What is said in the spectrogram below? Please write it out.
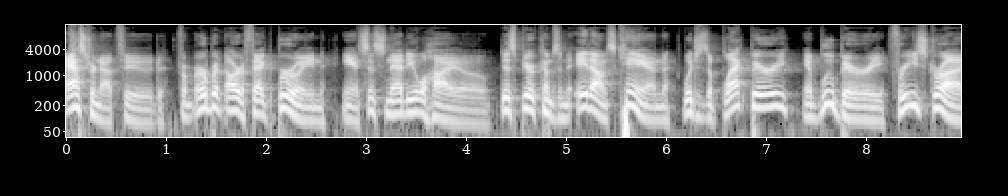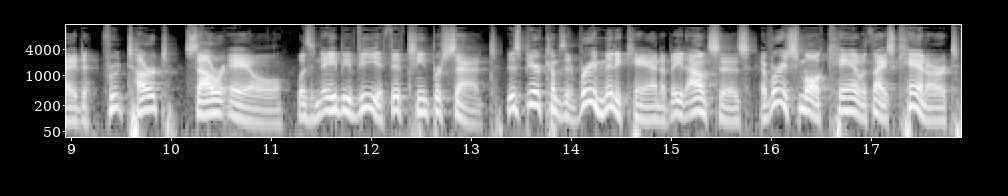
Astronaut Food from Urban Artifact Brewing in Cincinnati, Ohio. This beer comes in an 8 ounce can, which is a blackberry and blueberry freeze dried fruit tart sour ale with an ABV of 15%. This beer comes in a very mini can of 8 ounces, a very small can with nice can art,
